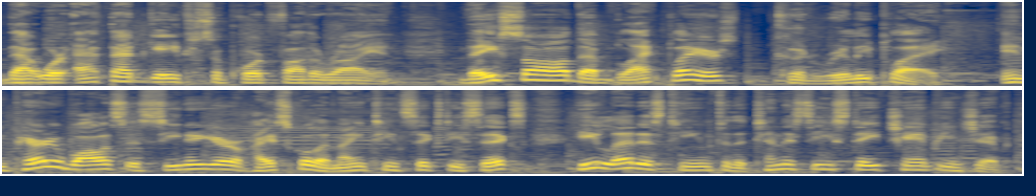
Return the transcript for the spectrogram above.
that were at that game to support Father Ryan. They saw that black players could really play. In Perry Wallace's senior year of high school in 1966, he led his team to the Tennessee State Championship.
